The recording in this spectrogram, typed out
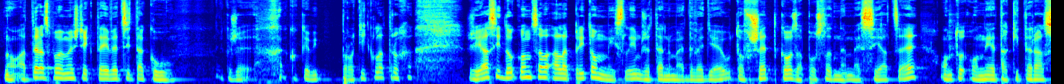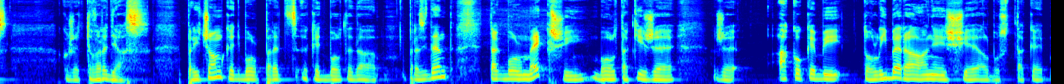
No a teraz poviem ešte k tej veci takú akože, ako keby protikla trocha. Že ja si dokonca ale pritom myslím, že ten Medvedev to všetko za posledné mesiace, on, to, on je taký teraz akože tvrďas. Pričom, keď bol, pred, keď bol teda prezident, tak bol mekší, bol taký, že, že ako keby to liberálnejšie alebo také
